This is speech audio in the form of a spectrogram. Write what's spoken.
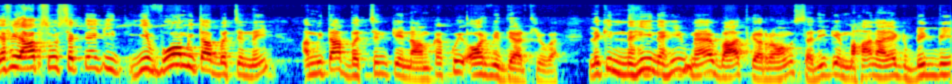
या फिर आप सोच सकते हैं कि ये वो अमिताभ बच्चन नहीं अमिताभ बच्चन के नाम का कोई और विद्यार्थी होगा। लेकिन नहीं नहीं, मैं बात कर रहा हूँ सदी के महानायक बिग बी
